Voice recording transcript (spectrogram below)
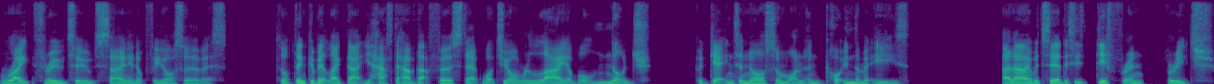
right through to signing up for your service? So think of it like that. You have to have that first step. What's your reliable nudge for getting to know someone and putting them at ease? And I would say this is different for each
